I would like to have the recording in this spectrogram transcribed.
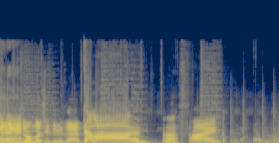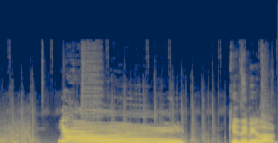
Jay. They don't let you do that. Come on! Ah, fine. Yay! Kids, leave me alone.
